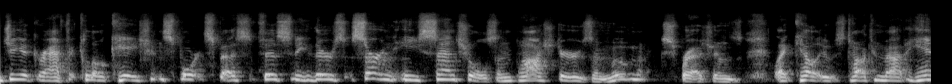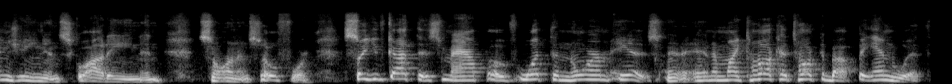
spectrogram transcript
geographic location, sport specificity, there's certain essentials and postures and movement expressions, like Kelly was talking about hinging and squatting and so on and so forth. So you've got this map of what the norm is. And in my talk, I talked about bandwidth.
